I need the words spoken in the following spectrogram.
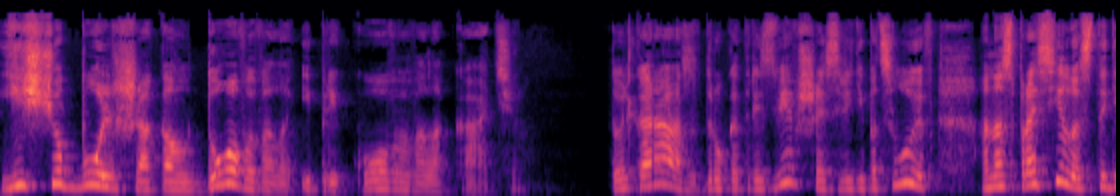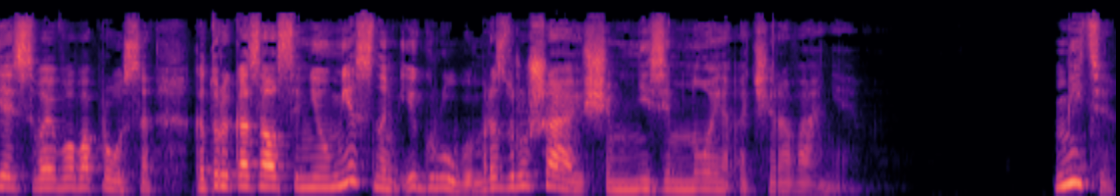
еще больше околдовывало и приковывало Катю. Только раз, вдруг отрезвевшая среди поцелуев, она спросила, стыдясь своего вопроса, который казался неуместным и грубым, разрушающим неземное очарование. «Митя,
